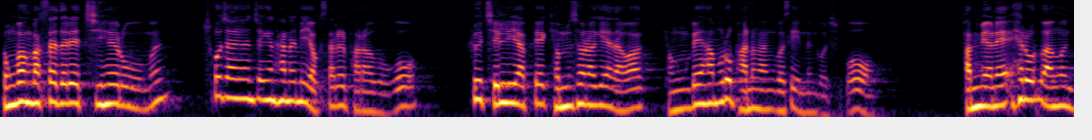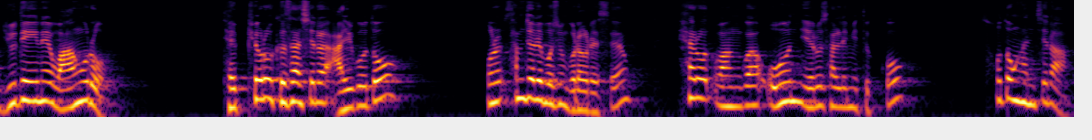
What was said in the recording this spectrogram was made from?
동방 박사들의 지혜로움은 초자연적인 하나님의 역사를 바라보고 그 진리 앞에 겸손하게 나와 경배함으로 반응한 것에 있는 것이고 반면에 헤롯 왕은 유대인의 왕으로 대표로 그 사실을 알고도 오늘 3절에 보시면 뭐라 그랬어요? 헤롯 왕과 온 예루살렘이 듣고 소동한지라.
